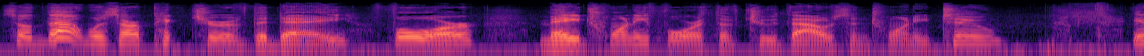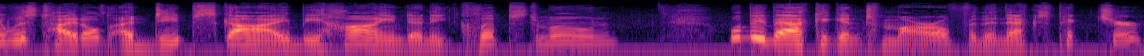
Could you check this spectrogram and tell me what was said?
So that was our picture of the day for May 24th of 2022. It was titled a deep sky behind an eclipsed moon. We'll be back again tomorrow for the next picture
